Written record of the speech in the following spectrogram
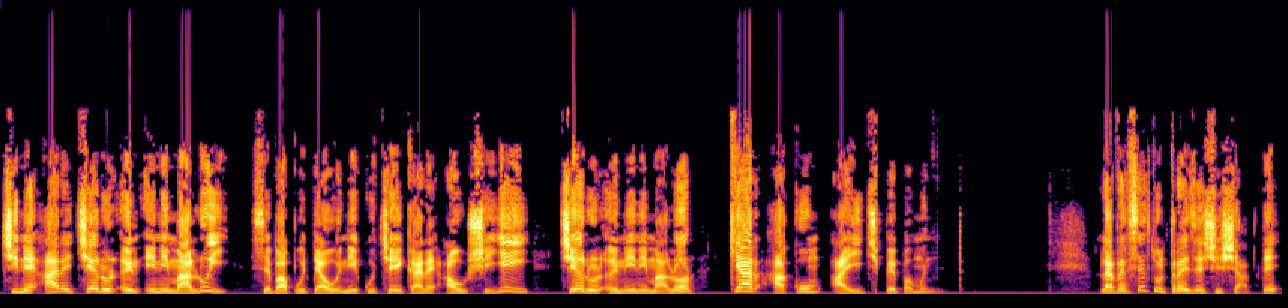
Cine are cerul în inima lui se va putea uni cu cei care au și ei cerul în inima lor chiar acum aici pe pământ. La versetul 37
